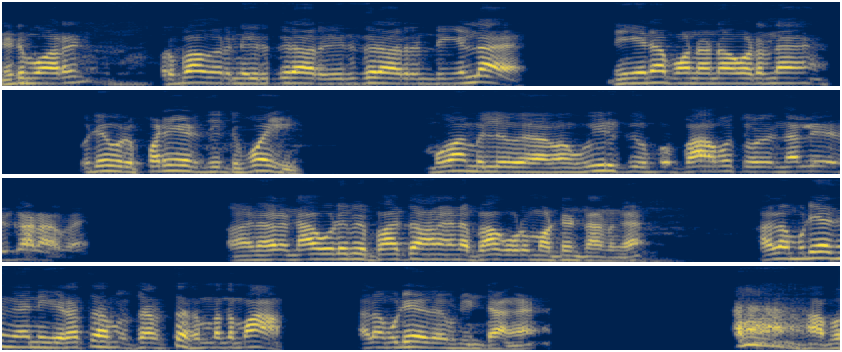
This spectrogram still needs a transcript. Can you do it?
நெடுமாறன் பிரபாகரன் இருக்கிறார் இருக்கிறாருன்றீங்கள நீங்கள் என்ன பண்ணணும் உடனே? அப்படியே ஒரு படையை எடுத்துகிட்டு போய் முகாமில் அவன் உயிருக்கு பாபத்தோட பாவத்தோட நல்ல இருக்கான் அவன். அதனால் நான் கூட போய் பார்த்தா அவனை என்னை பார்க்க விட மாட்டேன்ட்டானுங்க. அதெல்லாம் முடியாதுங்க. நீங்கள் ரத்த ரத்த சம்மந்தமா அதெல்லாம் முடியாது அப்படின்ட்டாங்க. அப்போ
